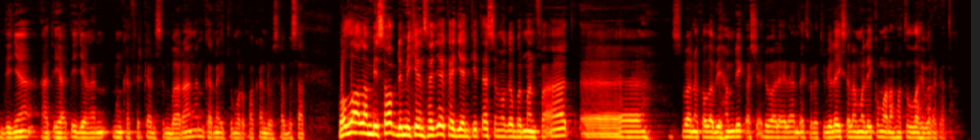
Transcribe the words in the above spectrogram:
Intinya hati-hati jangan mengkafirkan sembarangan karena itu merupakan dosa besar. Wallahu alam bisawab demikian saja kajian kita semoga bermanfaat. Uh, subhanakallah bihamdik asyhadu an la ilaha ilaik. Assalamualaikum warahmatullahi wabarakatuh.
